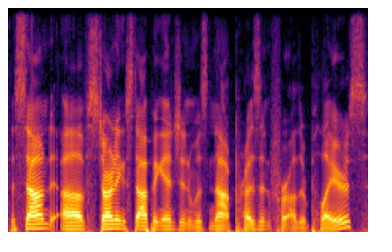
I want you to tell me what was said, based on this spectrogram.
The sound of starting stopping engine was not present for other players.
